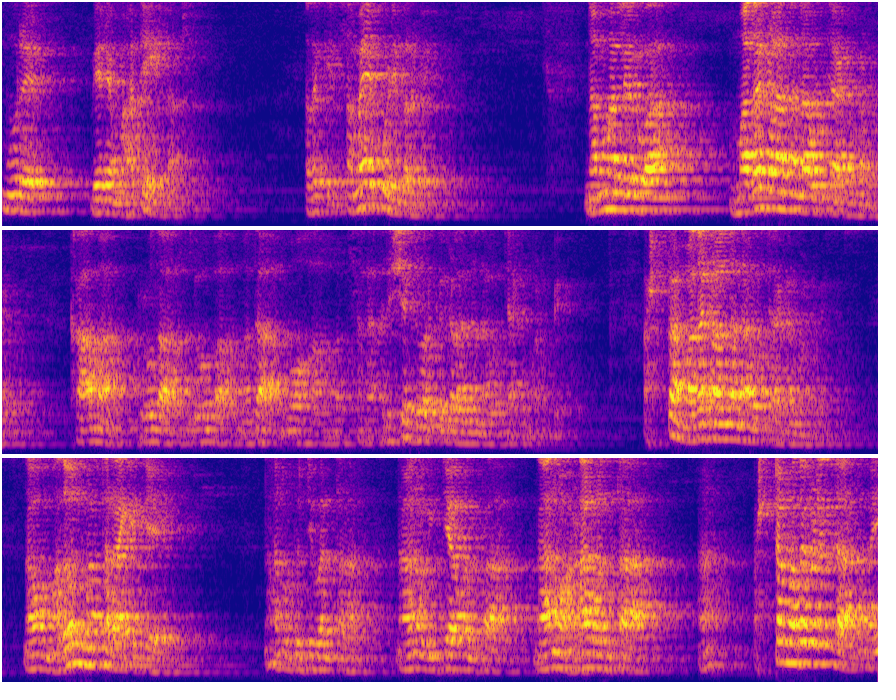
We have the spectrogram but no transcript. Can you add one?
ಮೂರೇ, ಬೇರೆ ಮಾತೇ ಇಲ್ಲ. ಅದಕ್ಕೆ ಸಮಯ ಕೂಡಿ ಬರಬೇಕು. ನಮ್ಮಲ್ಲಿರುವ ಮದಗಳನ್ನು ನಾವು ತ್ಯಾಗ ಮಾಡಬೇಕು. ಕಾಮ, ಕ್ರೋಧ, ಲೋಭ, ಮದ, ಮೋಹ, ಮತ್ಸನ ರಿಷಡ್ ವರ್ಗಗಳನ್ನು ನಾವು ತ್ಯಾಗ ಮಾಡಬೇಕು. ಅಷ್ಟ ಮದಗಳನ್ನು ನಾವು ತ್ಯಾಗ ಮಾಡಬೇಕು. ನಾವು ಮದೋನ್ಮತ್ತರಾಗಿದ್ದೇವೆ. ನಾನು ಬುದ್ಧಿವಂತ, ನಾನು ವಿದ್ಯಾವಂತ, ನಾನು ಹಣವಂತ ಅಷ್ಟ ಮದಗಳಿಂದ ಮೈ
